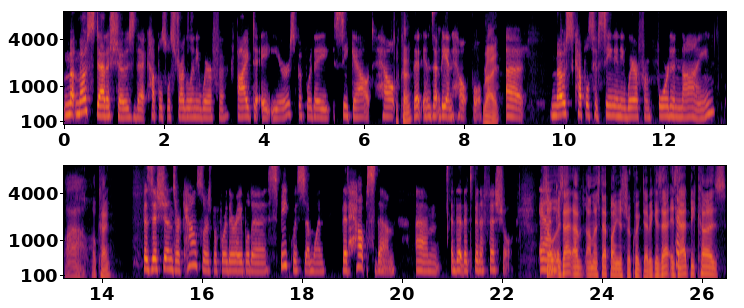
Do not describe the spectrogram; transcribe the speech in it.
m- most data shows that couples will struggle anywhere for five to eight years before they seek out help Okay. that ends up being helpful Right. uh, most couples have seen anywhere from four to nine Wow. Okay. Physicians or counselors before they're able to speak with someone that helps them um, that, that's beneficial. And so is that I'm, I'm going to step on you just real quick, Debbie. Because that is Okay. that because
